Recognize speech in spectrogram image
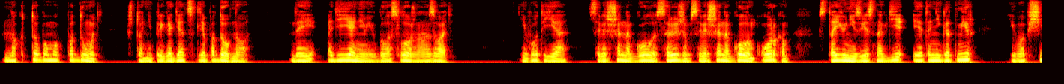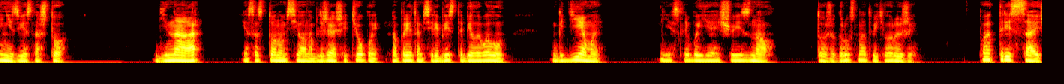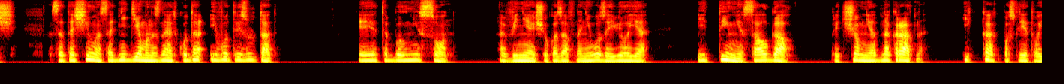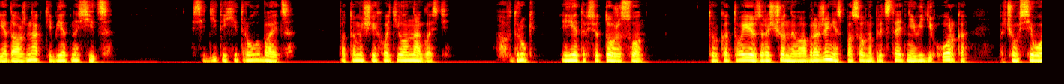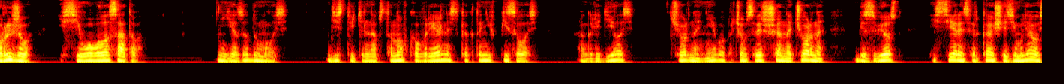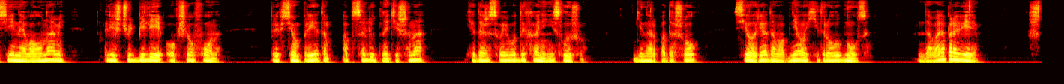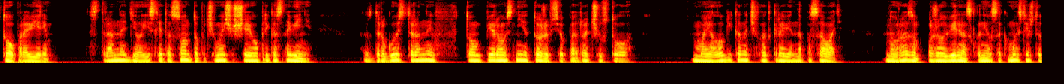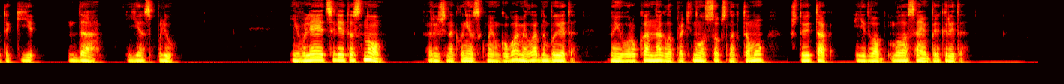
Но кто бы мог подумать, что они пригодятся для подобного, да и одеянием их было сложно назвать. И вот я, совершенно голый, с рыжим, совершенно голым орком, Стою неизвестно где, и это не Гатмир, и вообще неизвестно что. «Динар!» Я со стоном села на ближайший теплый, но при этом серебристо-белый валун. «Где мы?» «Если бы я еще и знал», — тоже грустно ответил Рыжий. «Потрясающе! Затащил нас одни демоны знают куда, и вот результат». «И это был не сон», — обвиняюще указав на него, заявила я. «И ты мне солгал, причем неоднократно. И как после этого я должна к тебе относиться? Сидит и хитро улыбается. Потом еще и хватило наглости. А вдруг и это все тоже сон? Только твое извращенное воображение способно представить мне в виде орка, причем всего рыжего и всего волосатого. Я задумалась. Действительно, обстановка в реальность как-то не вписывалась. Огляделась. Черное небо, причем совершенно черное, без звезд, и серая сверкающая земля, усеянная валунами — лишь чуть белее общего фона. При всем при этом абсолютная тишина, я даже своего дыхания не слышу. Генар подошел, сел рядом, обнял и хитро улыбнулся. «Давай проверим». «Что проверим?» Странное дело, если это сон, то почему я ощущаю его прикосновение? С другой стороны, в том первом сне я тоже все прочувствовала. Моя логика начала откровенно пасовать. Но разум уже уверенно склонился к мысли, что такие... Да, я сплю. Является ли это сном? Рыжий наклонился к моим губам, и ладно бы это, но его рука нагло протянула собственно к тому, что и так едва волосами прикрыто.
